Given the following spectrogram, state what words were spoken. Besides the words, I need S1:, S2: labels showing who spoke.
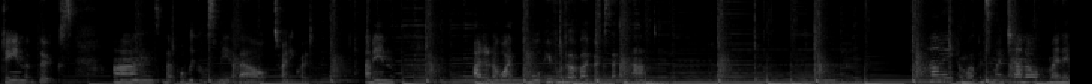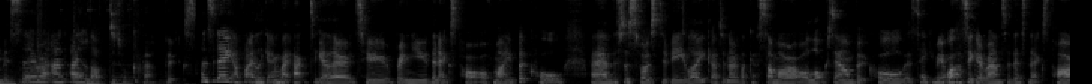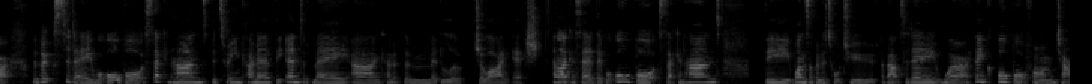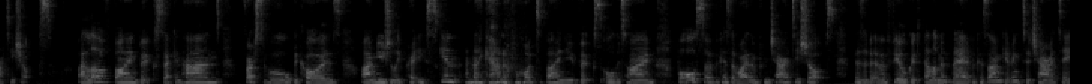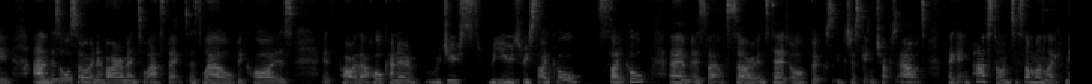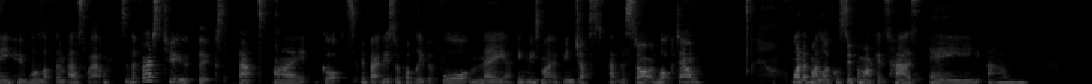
S1: 13 books and that probably cost me about 20 quid. I mean, I don't know why more people don't buy books secondhand. Channel. My name is Sarah and I love to talk about books. And today I'm finally getting my act together to bring you the next part of my book haul. Um, this was supposed to be like, I don't know, like a summer or lockdown book haul, it's taken me a while to get around to this next part. The books today were all bought secondhand between kind of the end of May and kind of the middle of July-ish. And like I said, they were all bought secondhand. The ones I'm going to talk to you about today were, I think, all bought from charity shops. I love buying books secondhand, first of all because I'm usually pretty skint and I can't afford to buy new books all the time, but also because I buy them from charity shops. There's a bit of a feel-good element there because I'm giving to charity and there's also an environmental aspect as well because it's part of that whole kind of reduce, reuse, recycle cycle um, as well. So instead of books just getting chucked out, they're getting passed on to someone like me who will love them as well. So the first two books that I got, in fact these were probably before May, I think these might have been just at the start of lockdown. One of my local supermarkets has a um,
